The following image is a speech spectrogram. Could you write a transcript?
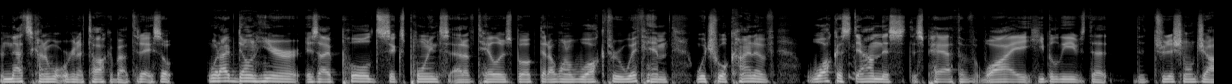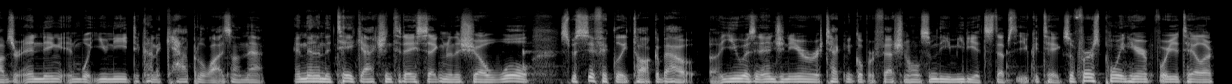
And that's kind of what we're going to talk about today. So, what I've done here is I've pulled six points out of Taylor's book that I want to walk through with him, which will kind of walk us down this this path of why he believes that the traditional jobs are ending and what you need to kind of capitalize on that. And then in the Take Action Today segment of the show, we'll specifically talk about uh, you as an engineer or a technical professional, some of the immediate steps that you could take. So, first point here for you, Taylor.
